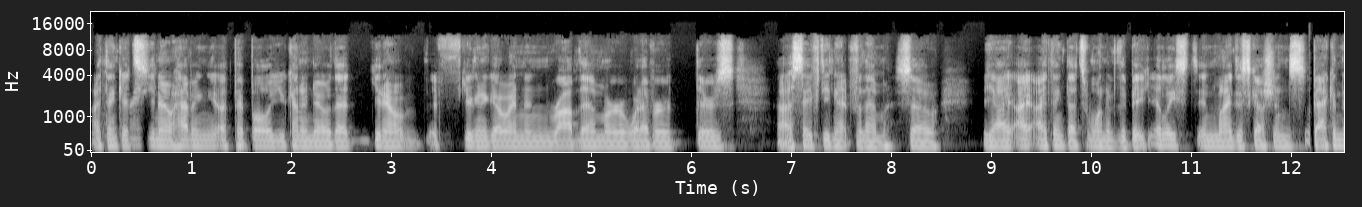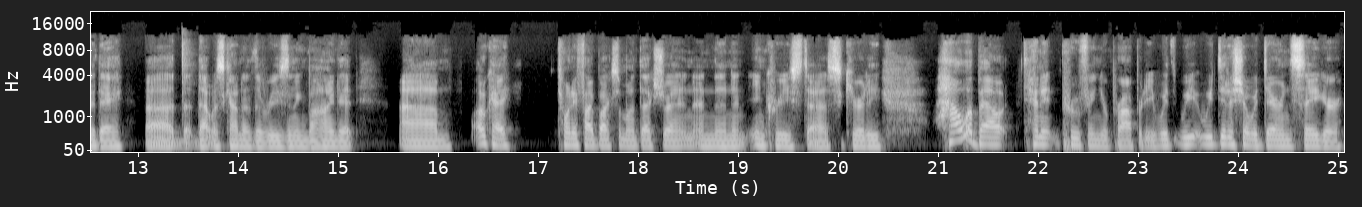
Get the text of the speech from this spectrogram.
I think it's Right. you know having a pit bull, you kind of know that you know if you're going to go in and rob them or whatever, there's a safety net for them. So yeah, I, I- I think that's one of the big, at least in my discussions back in the day, uh, th- that was kind of the reasoning behind it. Um, okay, twenty five bucks a month extra, and, and then an increased uh, security. How about tenant proofing your property? We we did a show with Darren Sager,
